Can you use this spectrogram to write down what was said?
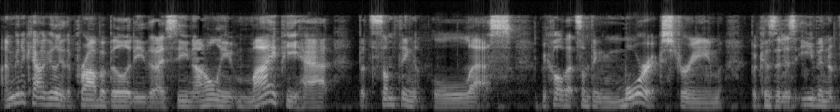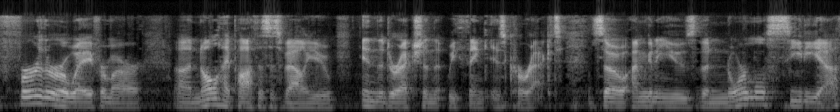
I'm going to calculate the probability that I see not only my p-hat, but something less. We call that something more extreme because it is even further away from our uh, null hypothesis value in the direction that we think is correct. So I'm going to use the normal CDF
